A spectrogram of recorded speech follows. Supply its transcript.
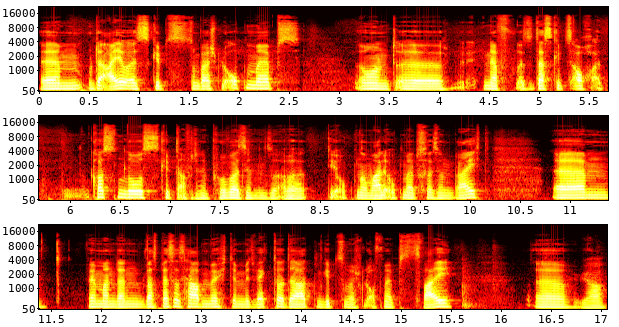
Ähm, unter iOS gibt es zum Beispiel Open Maps Und äh, der, also das gibt's auch kostenlos, es gibt auch wieder eine Pro-Version und so, aber die normale OpenMaps-Version reicht. Ähm, wenn man dann was Besseres haben möchte mit Vektordaten, gibt es zum Beispiel OffMaps 2. Äh, ja.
